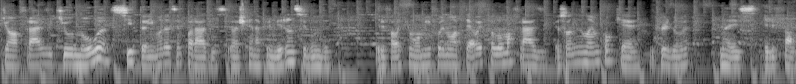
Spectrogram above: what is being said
que é uma frase que o Noah cita em uma das temporadas. Eu acho que é na primeira ou na segunda. Ele fala que um homem foi num hotel e falou uma frase. Eu só não lembro qual é, me perdoa. Mas ele fala.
